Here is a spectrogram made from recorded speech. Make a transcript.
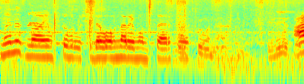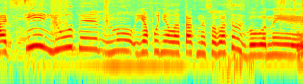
Ми не знаємо, хто гроші давав на ремонт церкви. А ці люди, ну я поняла, так не согласились, бо вони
